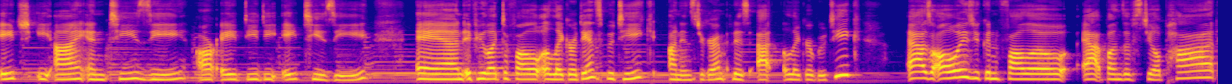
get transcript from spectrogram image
H E I N T Z R A D D A T Z. And if you'd like to follow Allegro Dance Boutique on Instagram, it is at Allegro Boutique. As always, you can follow at Buns of Steel Pod,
